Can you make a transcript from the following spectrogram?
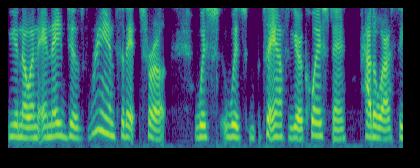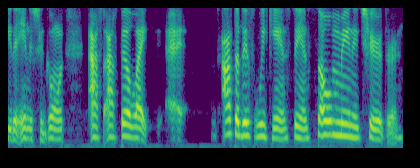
you know, and, and they just ran to that truck, which which to answer your question, how do I see the industry going? I, I feel like eh, after this weekend, seeing so many children,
